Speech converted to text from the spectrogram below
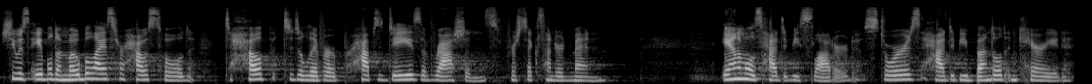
She was able to mobilize her household to help to deliver perhaps days of rations for 600 men. Animals had to be slaughtered, stores had to be bundled and carried.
